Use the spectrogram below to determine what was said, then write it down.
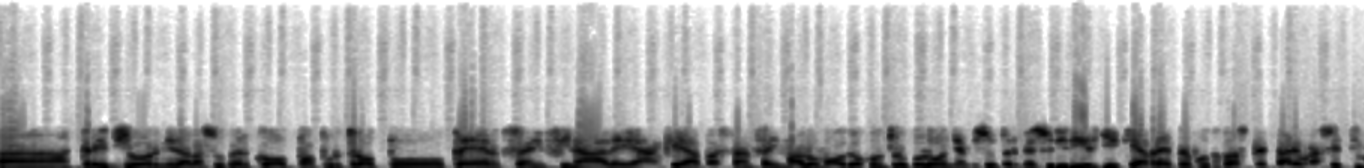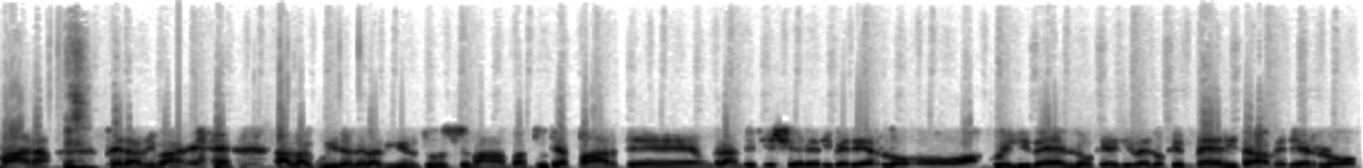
a tre giorni dalla Supercoppa, purtroppo persa in finale anche abbastanza in malo modo contro Bologna, mi sono permesso di dirgli che avrebbe potuto aspettare una settimana per arrivare alla guida della Virtus, ma battute a parte è un grande piacere rivederlo a quel livello, che è il livello che merita, vederlo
